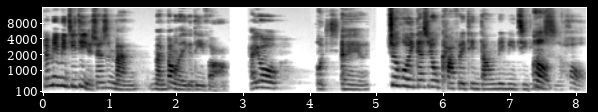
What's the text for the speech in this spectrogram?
就秘密基地也算是蛮蛮棒的一个地方。还有我哎，最后应该是用咖啡厅当秘密基地的哦时候，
